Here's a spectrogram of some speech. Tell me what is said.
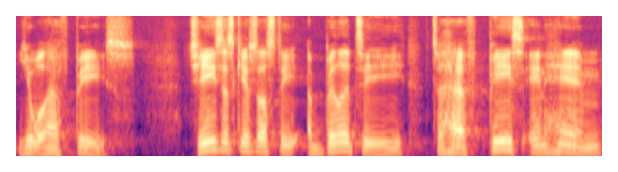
you will have peace. Jesus gives us the ability to have peace in Him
